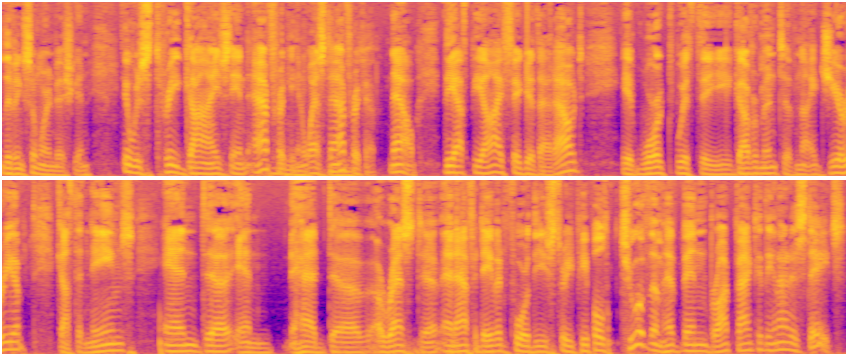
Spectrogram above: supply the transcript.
living somewhere in Michigan. It was three guys in Africa, in West Africa. Now, the FBI figured that out. It worked with the government of Nigeria, got the names, and uh, and had uh, arrest uh, an affidavit for these three people. Two of them have been brought back to the United States.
